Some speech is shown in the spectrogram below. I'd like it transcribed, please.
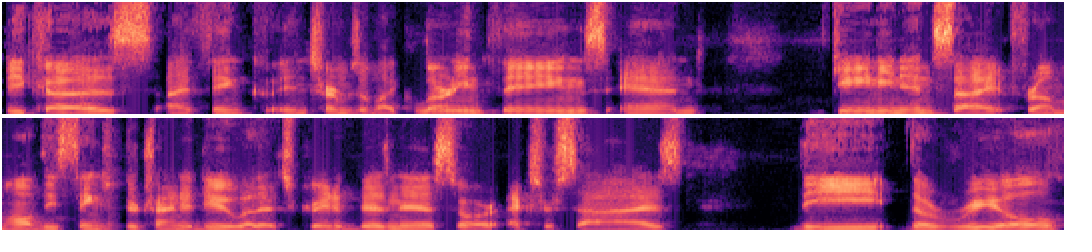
because I think in terms of like learning things and gaining insight from all these things you're trying to do, whether it's create a business or exercise, the the real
